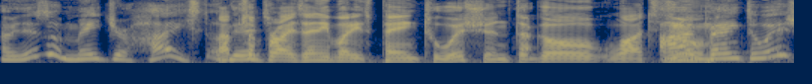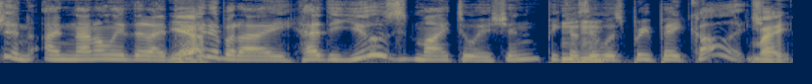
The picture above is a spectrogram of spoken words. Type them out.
I mean, this is a major heist. Of I'm surprised anybody's paying tuition to go watch Zoom. I'm paying tuition. I not only did I pay Yeah. it, but I had to use my tuition because it was prepaid college. right.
